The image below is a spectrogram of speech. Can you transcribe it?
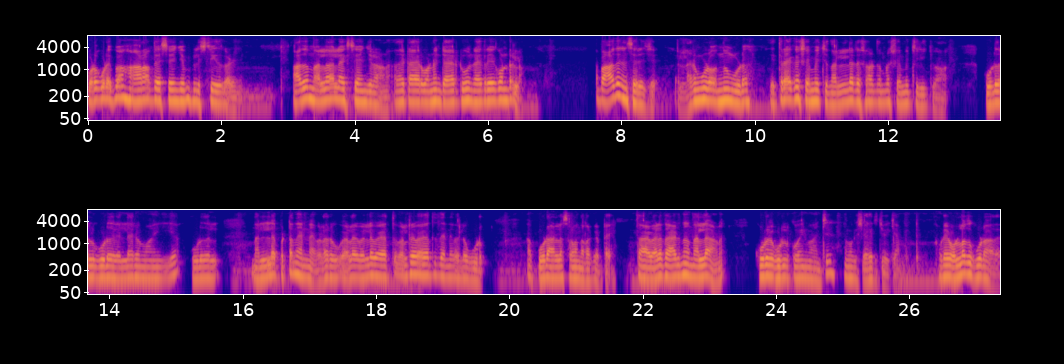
കൂടെ കൂടെ ഇപ്പോൾ ആറാമത്തെ എക്സ്ചേഞ്ചും ലിസ്റ്റ് ചെയ്ത് കഴിഞ്ഞു. അത് നല്ല നല്ല എക്സ്ചേഞ്ചിലാണ് അതായത് ടയർ വണ്ണും ടയർ ടൂവും ടയർ ത്രീ ഒക്കെ ഉണ്ടല്ലോ. അപ്പോൾ അതനുസരിച്ച് എല്ലാവരും കൂടെ ഒന്നും കൂടെ ഇത്രയൊക്കെ ക്ഷമിച്ച് നല്ല രസമായിട്ട് നമ്മൾ ക്ഷമിച്ചിരിക്കുകയാണ് കൂടുതൽ കൂടുതൽ എല്ലാവരും വാങ്ങിക്കുക. കൂടുതൽ നല്ല പെട്ടെന്ന് തന്നെ വളരെ വളരെ വേഗത്തിൽ വളരെ വേഗത്തിൽ തന്നെ വില കൂടും. കൂടാനുള്ള ശ്രമം നടക്കട്ടെ. വില താഴ്ന്നത് നല്ലതാണ്. കൂടുതൽ കൂടുതൽ കോയിൻ വാങ്ങിച്ച് നമുക്ക് ശേഖരിച്ച് വയ്ക്കാൻ പറ്റും. അവിടെ ഉള്ളത് കൂടാതെ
